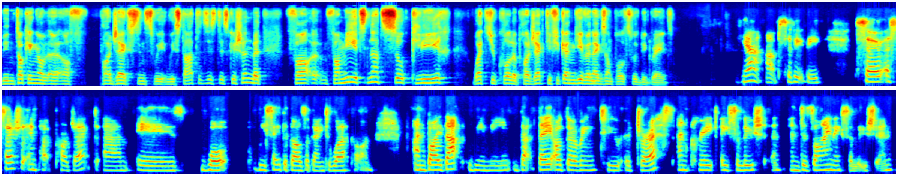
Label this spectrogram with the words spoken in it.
been talking of, uh, of, projects since we, we started this discussion, but for, uh, for me, it's not so clear what you call a project. If you can give an example, it would be great. Yeah, absolutely. So, a social impact project um, is what we say the girls are going to work on. And by that, we mean that they are going to address and create a solution and design a solution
